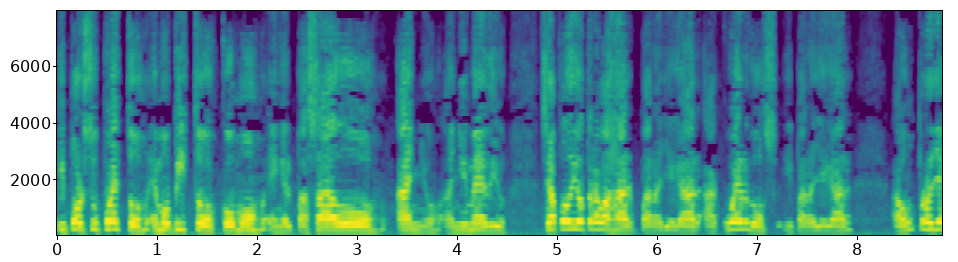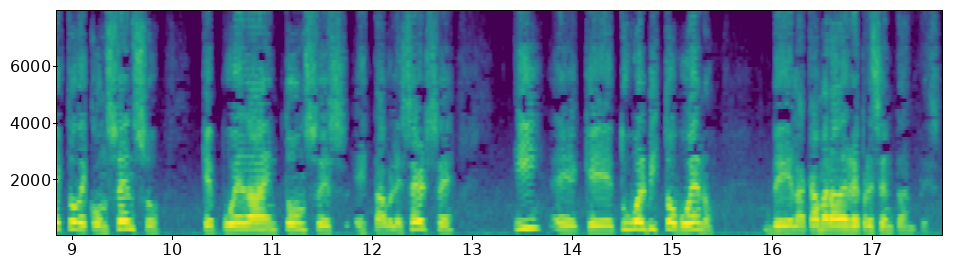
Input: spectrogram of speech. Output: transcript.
Y por supuesto, hemos visto cómo en el pasado año, año y medio, se ha podido trabajar para llegar a acuerdos y para llegar a un proyecto de consenso que pueda entonces establecerse y eh, que tuvo el visto bueno de la Cámara de Representantes.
